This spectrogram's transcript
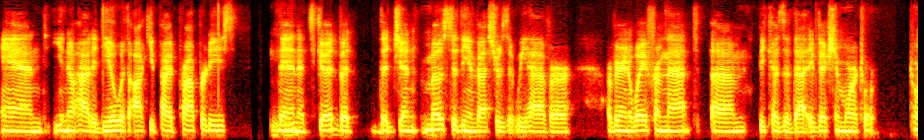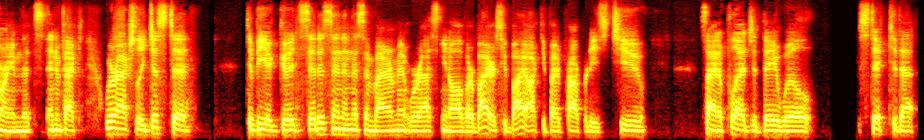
and you know how to deal with occupied properties, mm-hmm. then it's good. But the gen, most of the investors that we have are are veering away from that um, because of that eviction moratorium that's and in fact we're actually just to to be a good citizen in this environment we're asking all of our buyers who buy occupied properties to sign a pledge that they will stick to that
